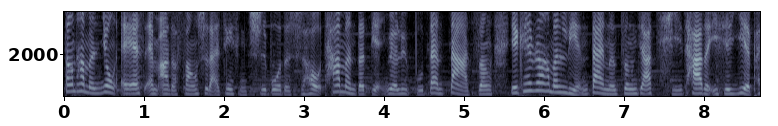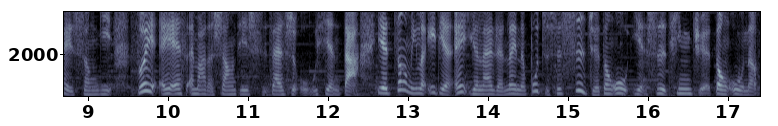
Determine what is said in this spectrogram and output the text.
当他们用 ASMR 的方式来进行吃播的时候，他们的点阅率不但大增，也可以让他们连带呢增加其他的一些业配生意。所以 ASMR 的商机实在是无限大，也证明了一点，哎，原来人类呢不只是视觉动物，也是听觉动物呢。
